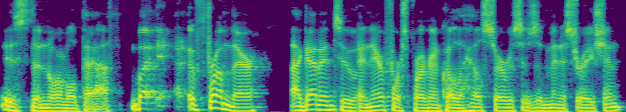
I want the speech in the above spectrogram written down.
is the normal path. But uh, from there, I got into an Air Force program called the Health Services Administration.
